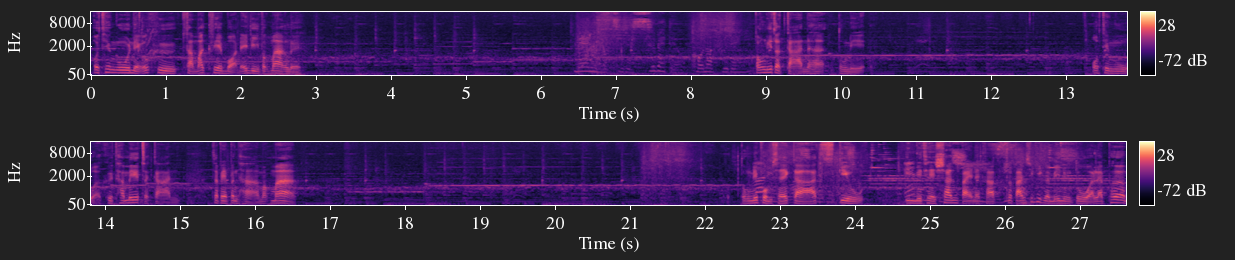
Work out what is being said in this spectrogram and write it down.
โอเทงูเนี่ยก็คือสามารถเคลียร์บอร์ดได้ดีมากๆเลยต้องรีบจัดการนะฮะ ตรงนี้ โอเทงูอะคือถ้าไม่รีบจัดการจะเป็นปัญหามากๆ ตรงนี้ผมใช้การ์ดสกิลอิมิเทชันไปนะครับ สตันชิกิกับมีหนึ่งตัวและเพิ่ม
